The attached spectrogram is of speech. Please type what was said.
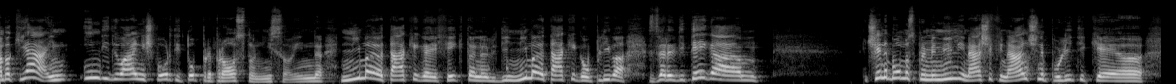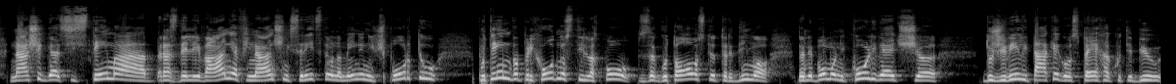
Ampak ja, in individualni športi to preprosto niso in nimajo takega efekta na ljudi, nimajo takega vpliva. Zaradi tega, če ne bomo spremenili naše finančne politike, eh, našega sistema razdeljevanja finančnih sredstev namenjenih športu, potem v prihodnosti lahko z gotovostjo trdimo, da ne bomo nikoli več eh, doživeli takega uspeha, kot je bil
